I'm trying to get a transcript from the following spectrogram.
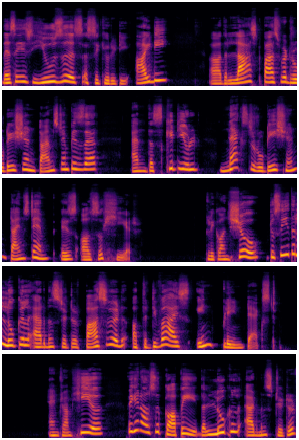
This is user's security ID uh, the last password rotation timestamp is there and the scheduled next rotation timestamp is also here. Click on show to see the local administrator password of the device in plain text. And from here, we can also copy the local administrator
